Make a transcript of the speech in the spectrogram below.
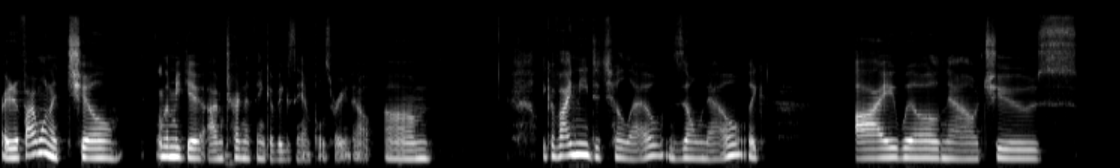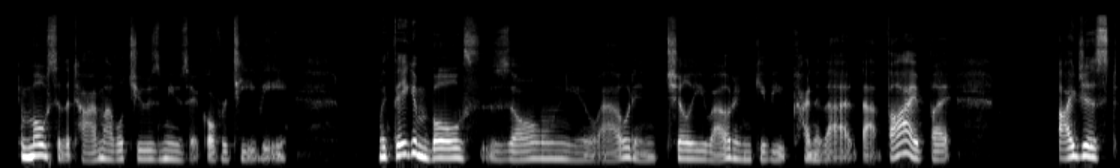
right? If I want to chill, let me give, I'm trying to think of examples right now. Um, like if I need to chill out, zone out, like I will now choose, most of the time, I will choose music over TV like they can both zone you out and chill you out and give you kind of that that vibe but i just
